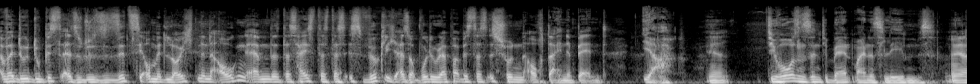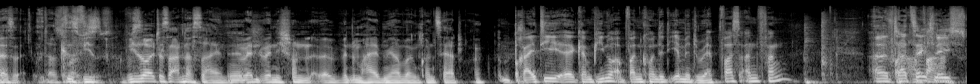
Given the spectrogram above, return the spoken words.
Aber du, du bist, also du sitzt ja auch mit leuchtenden Augen. Ähm, das heißt, das, das ist wirklich, also obwohl du Rapper bist, das ist schon auch deine Band. Ja. Ja. Die Hosen sind die Band meines Lebens. Ja, das, das wie, wie sollte es anders sein, wenn, wenn ich schon äh, mit einem halben Jahr beim Konzert war? Breiti äh, Campino, ab wann konntet ihr mit Rap was anfangen? Äh, tatsächlich,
